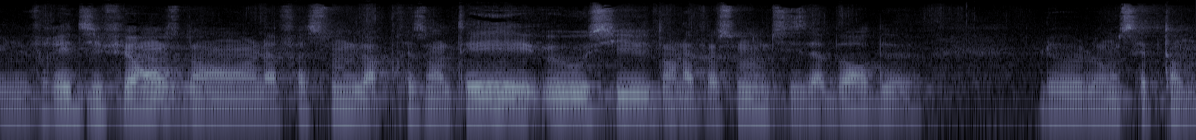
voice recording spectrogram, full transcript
une, vraie différence dans la façon de leur présenter et eux aussi dans la façon dont ils abordent le, le 11 septembre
